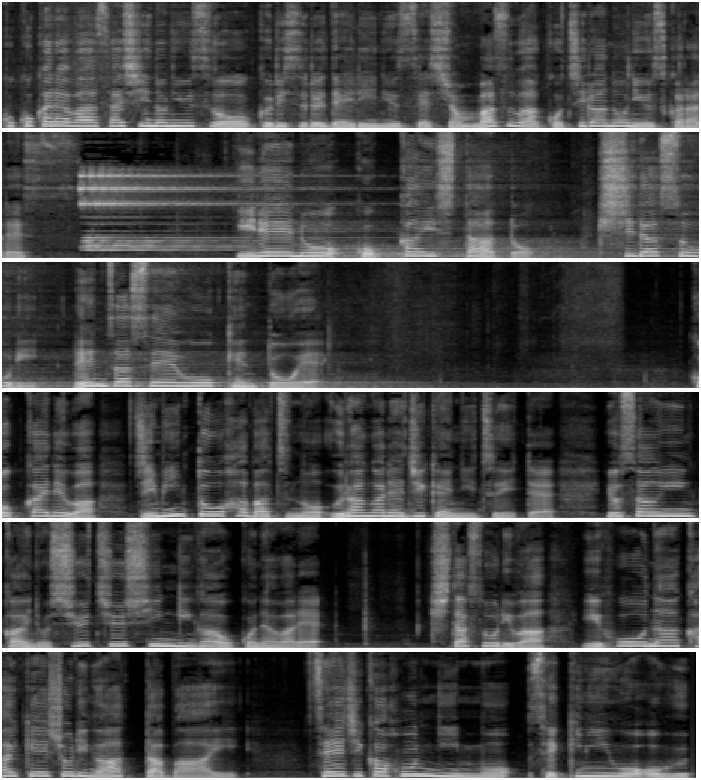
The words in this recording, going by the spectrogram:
ここからは最新のニュースをお送りするデイリーニュースセッション。まずはこちらのニュースからです。異例の国会スタート。岸田総理、連座制を検討へ。国会では自民党派閥の裏金事件について予算委員会の集中審議が行われ、岸田総理は違法な会計処理があった場合、政治家本人も責任を負う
